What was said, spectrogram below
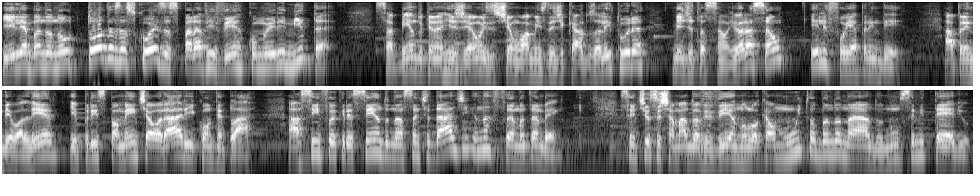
e ele abandonou todas as coisas para viver como eremita. Sabendo que na região existiam homens dedicados à leitura, meditação e oração, ele foi aprender. Aprendeu a ler e principalmente a orar e contemplar. Assim foi crescendo na santidade e na fama também. Sentiu-se chamado a viver num local muito abandonado, num cemitério,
